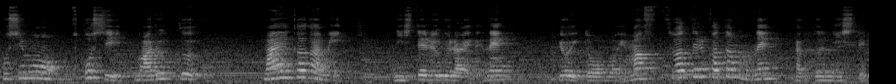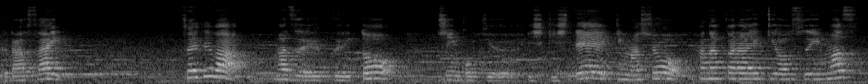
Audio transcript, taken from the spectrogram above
腰も少し丸く前かがみにしてるぐらいでね良いと思います。座ってる方もね楽にしてください。それではまずゆっくりと深呼吸意識していきましょう。鼻から息を吸います。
